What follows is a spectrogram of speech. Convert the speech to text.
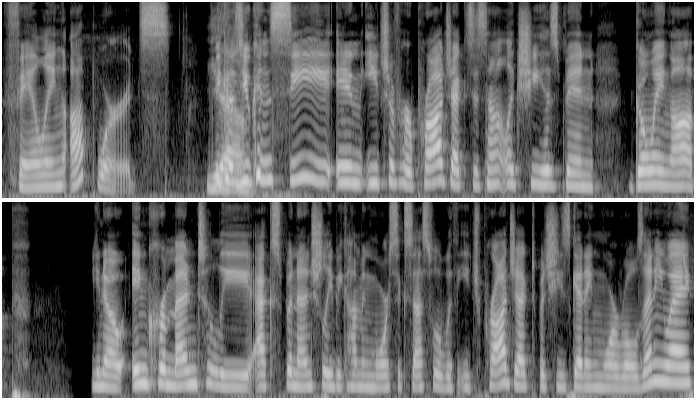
failing upwards Yeah. because you can see in each of her projects it's not like she has been going up you know incrementally exponentially becoming more successful with each project but she's getting more roles anyway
